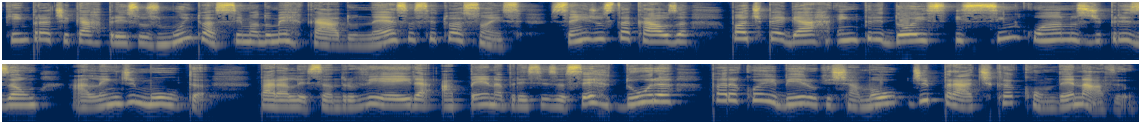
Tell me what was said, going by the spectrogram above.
quem praticar preços muito acima do mercado nessas situações, sem justa causa, pode pegar entre dois e cinco anos de prisão, além de multa. Para Alessandro Vieira, a pena precisa ser dura para coibir o que chamou de prática condenável.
